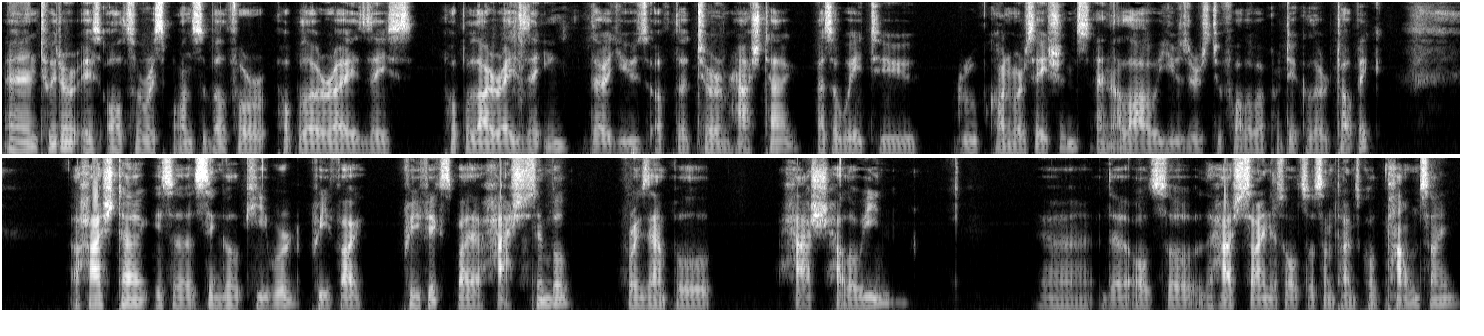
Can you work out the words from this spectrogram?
And Twitter is also responsible for popularizing the use of the term hashtag as a way to group conversations and allow users to follow a particular topic. A hashtag is a single keyword prefixed by a hash symbol. For example, hash Halloween. Uh, the also the hash sign is also sometimes called pound sign.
